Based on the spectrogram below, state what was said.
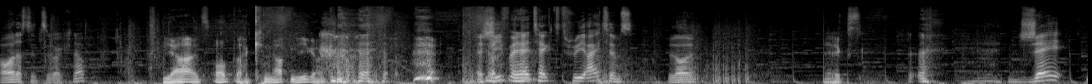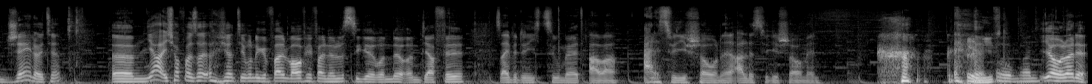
Oh, das ist sogar knapp. Ja, als ob er knapp, mega knapp. Achievement had tagged three items. Lol. Ex. Jay, Jay, Leute. Ähm, ja, ich hoffe, euch hat die Runde gefallen. War auf jeden Fall eine lustige Runde. Und ja, Phil, sei bitte nicht zu mad, aber alles für die Show, ne? Alles für die Show, man. Oh Mann. Jo, Leute,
